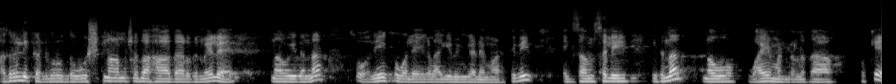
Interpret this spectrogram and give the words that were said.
ಅದರಲ್ಲಿ ಕಂಡುಬರುವಂತಹ ಉಷ್ಣಾಂಶದ ಆಧಾರದ ಮೇಲೆ ನಾವು ಇದನ್ನ ಸೊ ಅನೇಕ ವಲಯಗಳಾಗಿ ವಿಂಗಡಣೆ ಮಾಡ್ತೀವಿ. ಎಕ್ಸಾಮ್ಸ್ ಅಲ್ಲಿ ಇದನ್ನ ನಾವು ವಾಯುಮಂಡಲದ ಓಕೆ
